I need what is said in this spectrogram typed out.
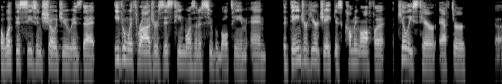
But what this season showed you is that even with Rodgers, this team wasn't a Super Bowl team. And the danger here, Jake, is coming off a Achilles tear after uh,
